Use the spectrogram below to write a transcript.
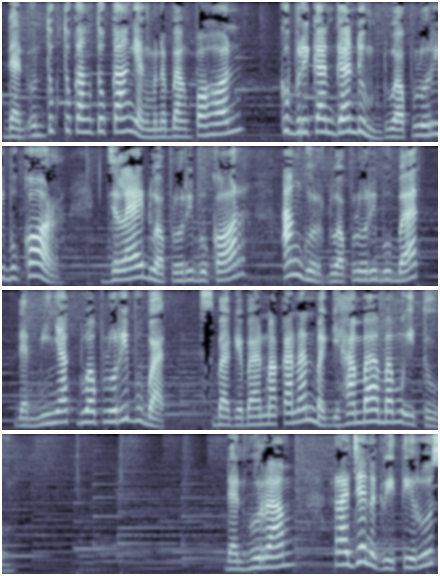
Dan untuk tukang-tukang yang menebang pohon, kuberikan gandum 20 ribu kor, jelai 20 ribu kor, anggur 20 ribu bat, dan minyak 20 ribu bat sebagai bahan makanan bagi hamba-hambamu itu. Dan Huram, Raja Negeri Tirus,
